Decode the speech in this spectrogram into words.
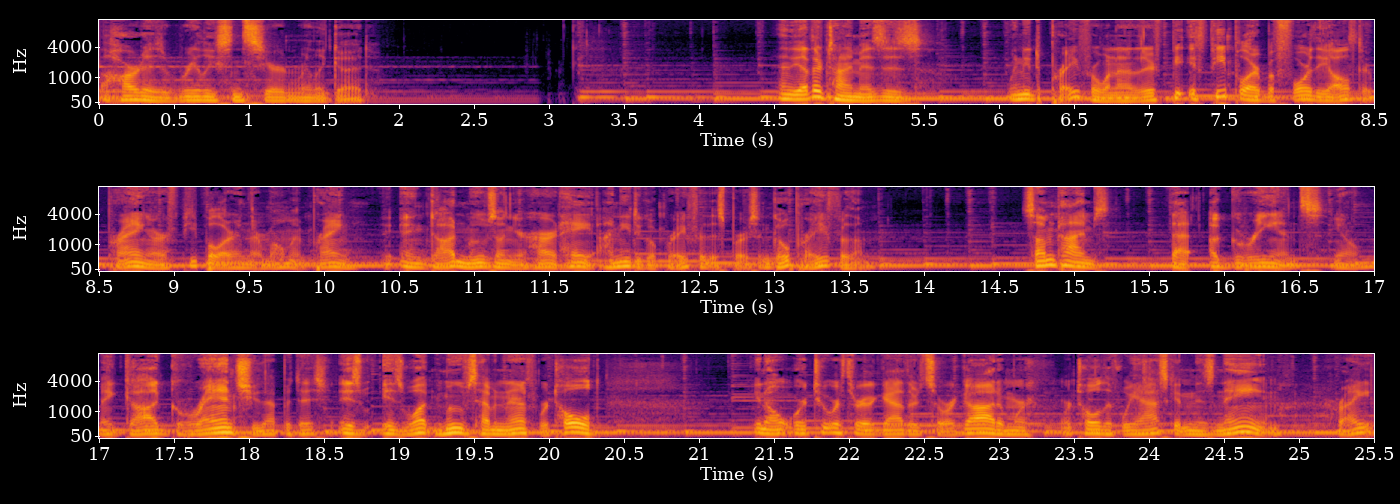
the heart is really sincere and really good. And the other time is is we need to pray for one another. If, if people are before the altar praying, or if people are in their moment praying, and God moves on your heart, hey, I need to go pray for this person. Go pray for them. Sometimes that agreement, you know, may God grant you that petition, is is what moves heaven and earth. We're told you know, where two or three are gathered, so are God, and we're, we're told if we ask it in His name, right?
